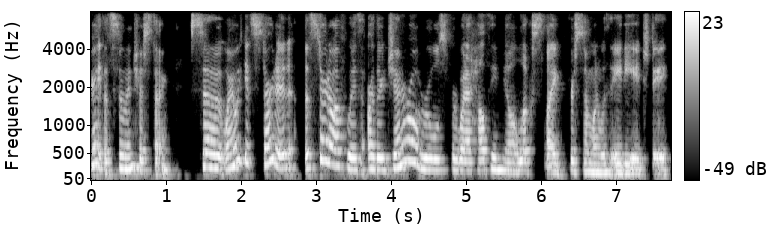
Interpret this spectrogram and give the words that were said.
Great. That's so interesting. So, why don't we get started? Let's start off with Are there general rules for what a healthy meal looks like for someone with ADHD?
